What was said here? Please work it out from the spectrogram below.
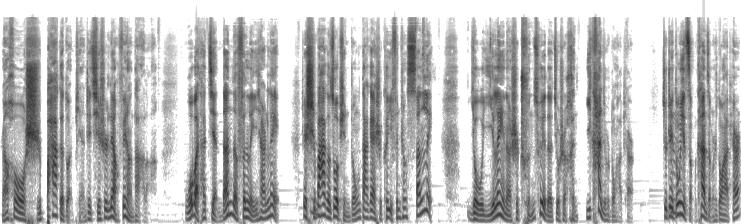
然后十八个短片，这其实量非常大了啊。我把它简单的分了一下类，这十八个作品中大概是可以分成三类，有一类呢是纯粹的，就是很一看就是动画片儿，就这东西怎么看怎么是动画片儿。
